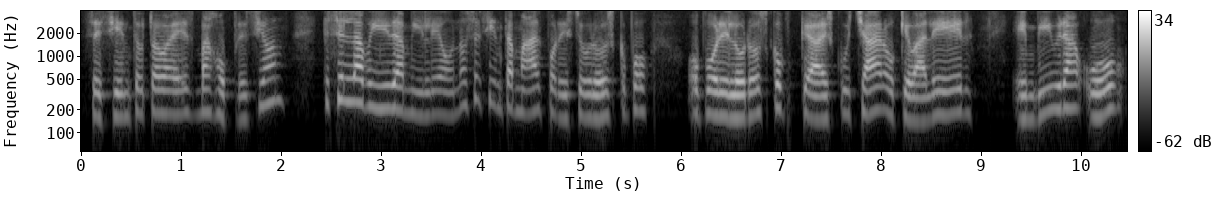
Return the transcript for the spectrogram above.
se siente otra vez bajo presión? Esa es la vida, mi Leo. No se sienta mal por este horóscopo o por el horóscopo que va a escuchar o que va a leer en Vibra o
